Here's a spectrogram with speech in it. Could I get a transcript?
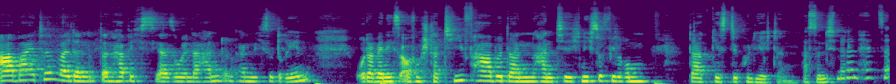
arbeite, weil dann, dann habe ich es ja so in der Hand und kann mich so drehen. Oder wenn ich es auf dem Stativ habe, dann hantiere ich nicht so viel rum, da gestikuliere ich dann. Hast du nicht mehr dein Headset?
